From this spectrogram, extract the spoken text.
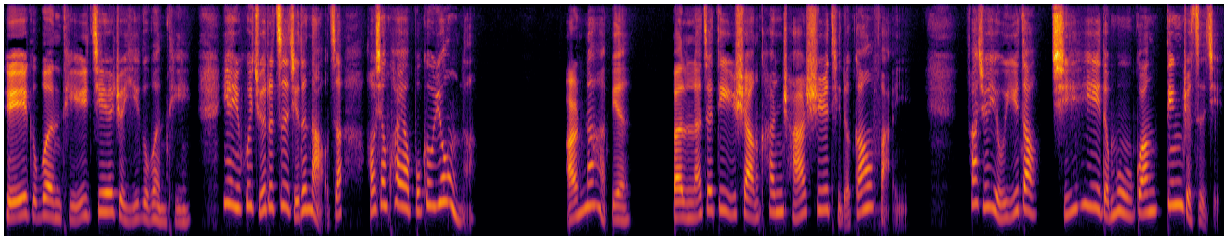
一个问题接着一个问题，叶宇辉觉得自己的脑子好像快要不够用了。而那边，本来在地上勘察尸体的高法医，发觉有一道奇异的目光盯着自己，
